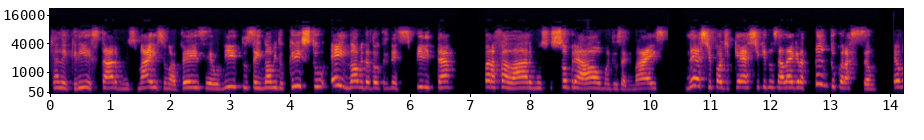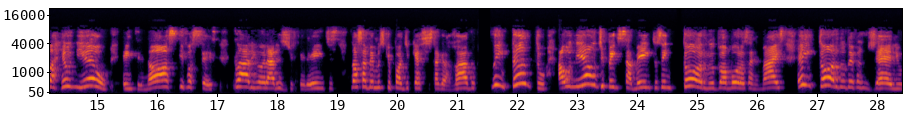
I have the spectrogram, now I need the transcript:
Que alegria estarmos mais uma vez reunidos em nome do Cristo, em nome da doutrina espírita, para falarmos sobre a alma dos animais, neste podcast que nos alegra tanto o coração. É uma reunião entre nós e vocês, claro, em horários diferentes. Nós sabemos que o podcast está gravado, no entanto, a união de pensamentos em torno do amor aos animais, em torno do Evangelho,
